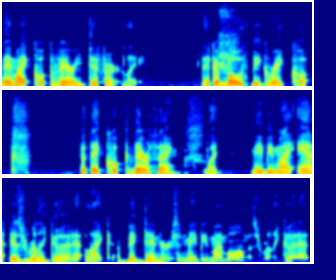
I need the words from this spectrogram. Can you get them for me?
they might cook very differently. They could Mhm. both be great cooks, but they cook their things. Like maybe my aunt is really good at like big dinners, and maybe my mom is really good at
